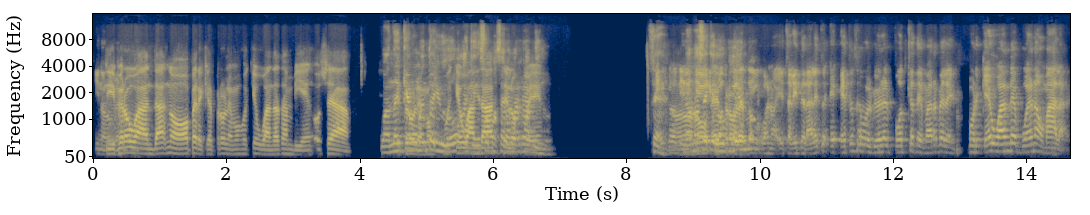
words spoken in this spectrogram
y no lo Sí, vieron. pero Wanda, no, pero es que el problema fue que Wanda también, o sea, Wanda en qué momento ayudó fue que a que eso Wanda pasara se lo más fue. rápido. O Esto No, más que- se quedó viendo. Bueno, está literal, esto, esto se volvió en el podcast de Marvel. ¿Por qué Wanda es buena o mala?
